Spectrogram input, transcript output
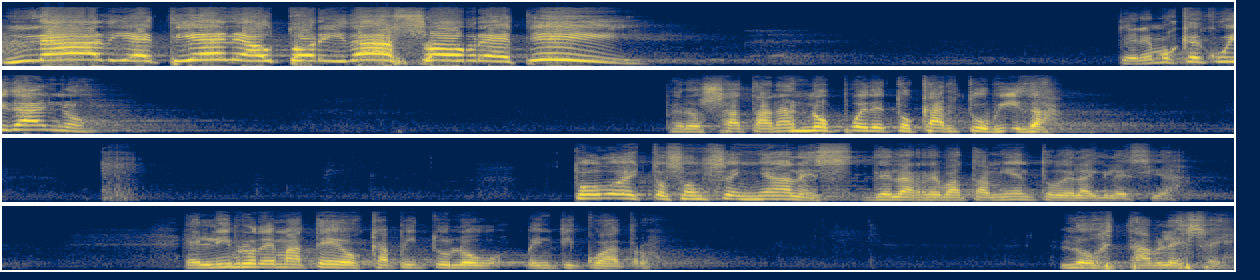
Nadie tiene autoridad sobre ti. Tenemos que cuidarnos. Pero Satanás no puede tocar tu vida. Todo esto son señales del arrebatamiento de la iglesia. El libro de Mateo capítulo 24 lo establece.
